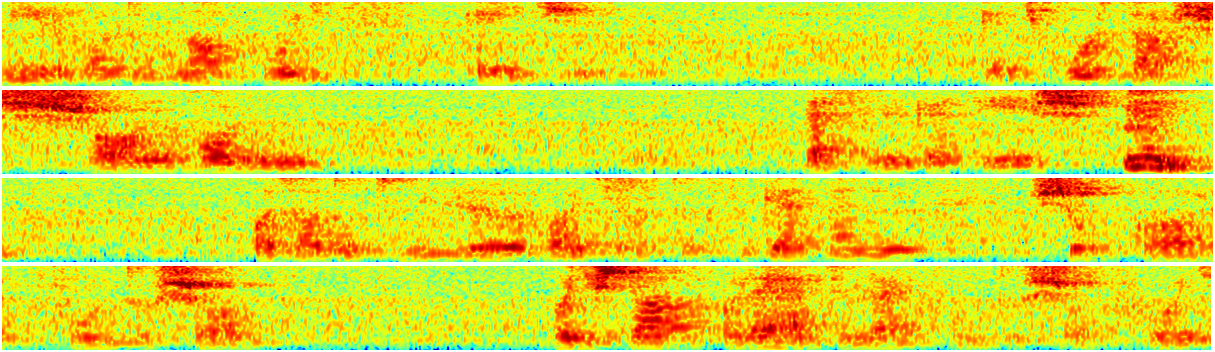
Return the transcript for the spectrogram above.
mérvadónak, hogy egy, egy kortárssal való beszélgetés az adott műről, vagy attól függetlenül sokkal fontosabb, vagyis tehát a lehető legfontosabb, hogy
